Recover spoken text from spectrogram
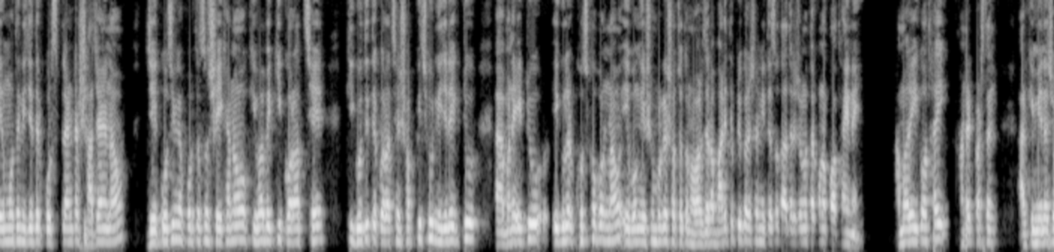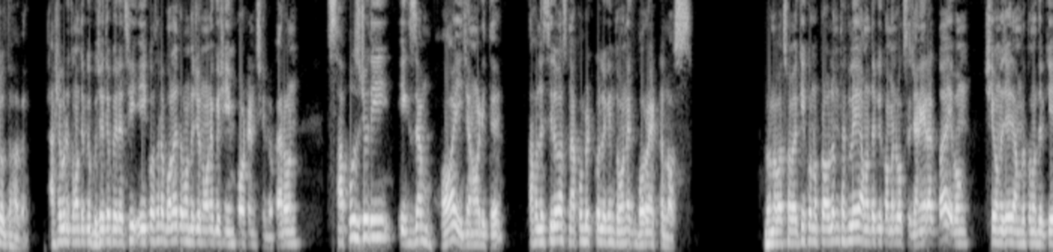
এর মধ্যে নিজেদের কোর্স প্ল্যানটা সাজায় নাও। যে কোচিং এ পড়তেছো সেখানেও কীভাবে কি করাচ্ছে, কি গতিতে করাচ্ছে, সবকিছু নিজেরা একটু মানে একটু এগুলোর খোঁজ খবর নাও এবং এ সম্পর্কে সচেতন হওয়ার যারা বাড়িতে প্রিপারেশন নিতেছো, তাদের জন্য তার কোনো কথাই নাই। আমার এই কথাই হান্ড্রেড পার্সেন্ট আর কি মেনে চলতে হবে। আশা করি তোমাদেরকে বুঝাতে পেরেছি। এই কথাটা বলাই তোমাদের জন্য অনেক বেশি ইম্পর্টেন্ট ছিল। কারণ সাপোজ যদি এক্সাম হয় জানুয়ারিতে, তাহলে সিলেবাস না কমপ্লিট করলে কিন্তু অনেক বড় একটা লস ধন্যবাদ সবাইকে। কোনো প্রবলেম থাকলে আমাদেরকে কমেন্ট বক্সে জানিয়ে রাখবা এবং সেই অনুযায়ী আমরা তোমাদেরকে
